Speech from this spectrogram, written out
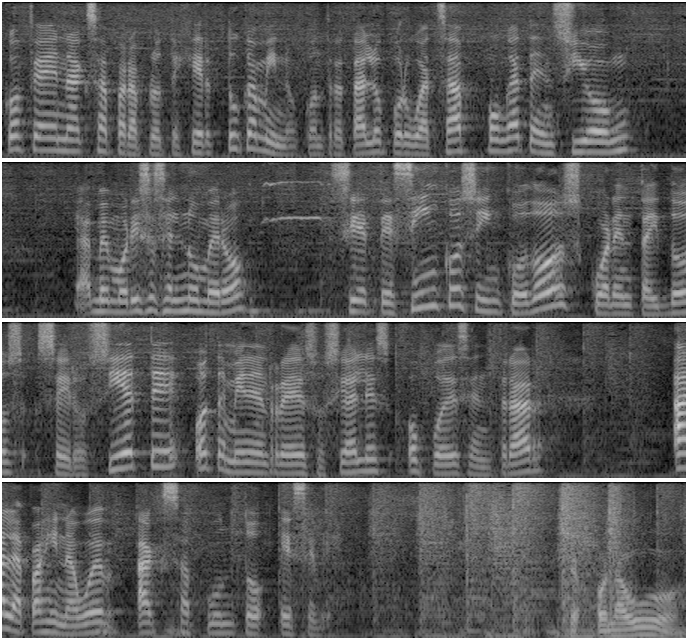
Confía en AXA para proteger tu camino. Contratalo por WhatsApp. Ponga atención. Memorices el número 7552-4207 o también en redes sociales o puedes entrar a la página web axa.sb. Hola, Hugo.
